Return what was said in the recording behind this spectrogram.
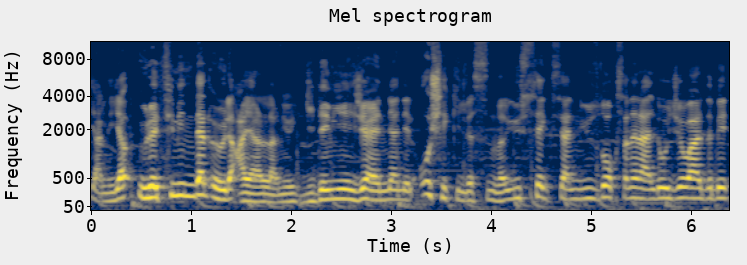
yani ya üretiminden öyle ayarlanıyor. Gidemeyeceğinden değil. O şekilde sınırlar. 180, 190 herhalde o civarda bir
